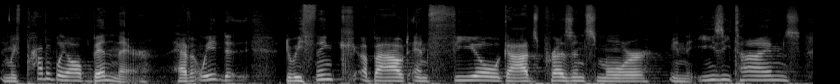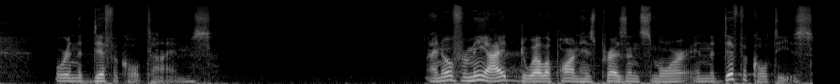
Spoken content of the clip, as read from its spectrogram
And we've probably all been there, haven't we? Do, we think about and feel God's presence more in the easy times or in the difficult times? I know for me, I dwell upon his presence more in the difficulties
